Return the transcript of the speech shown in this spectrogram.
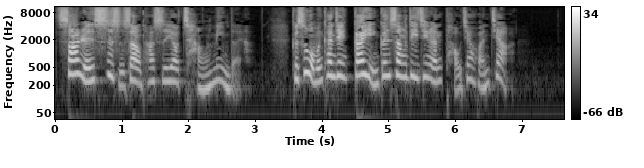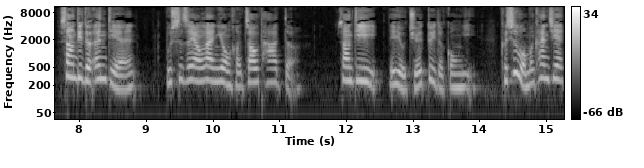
杀人事实上他是要偿命的呀。”可是我们看见该隐跟上帝竟然讨价还价，上帝的恩典不是这样滥用和糟蹋的，上帝也有绝对的公义。可是我们看见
